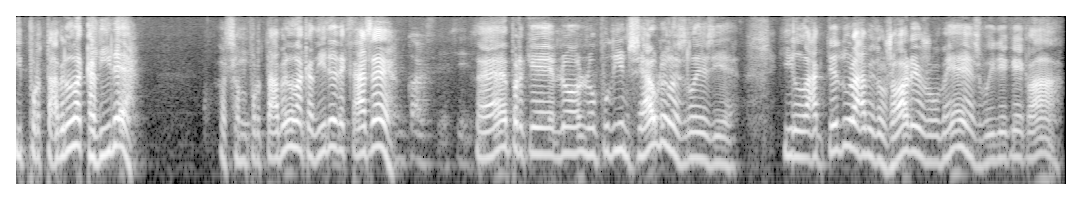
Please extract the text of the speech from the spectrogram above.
i portaven la cadira, s'emportaven la cadira de casa. Eh? perquè no, no podien seure a l'església. I l'acte durava dues hores o més, vull dir que clar.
